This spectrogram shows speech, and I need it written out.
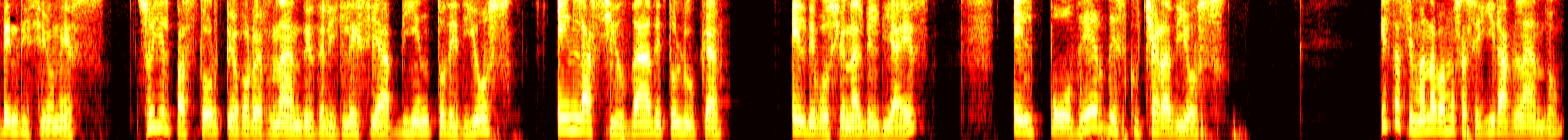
Bendiciones. Soy el pastor Teodoro Hernández de la iglesia Viento de Dios en la ciudad de Toluca. El devocional del día es El poder de escuchar a Dios. Esta semana vamos a seguir hablando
